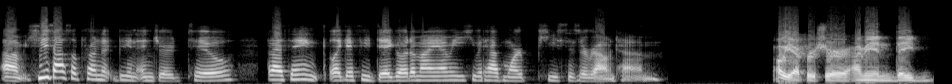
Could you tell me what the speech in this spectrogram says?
Um, he's also prone to being injured too. But I think like if he did go to Miami, he would have more pieces around him. Oh yeah, for sure. I mean, they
